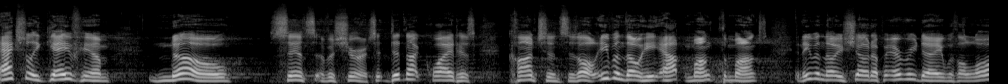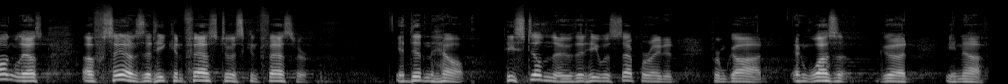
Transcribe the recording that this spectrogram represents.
actually gave him no sense of assurance. It did not quiet his conscience at all, even though he outmonked the monks, and even though he showed up every day with a long list of sins that he confessed to his confessor. It didn't help. He still knew that he was separated from God and wasn't good enough.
